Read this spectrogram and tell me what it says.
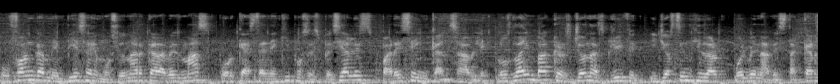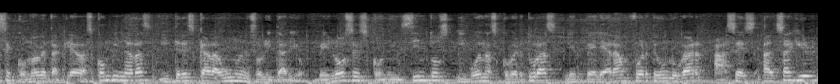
Ufanga me empieza a emocionar cada vez más porque hasta en equipos especiales parece incansable. Los linebackers Jonas Griffith y Justin Hillard vuelven a con 9 tacleadas combinadas y 3 cada uno en solitario. Veloces, con instintos y buenas coberturas, le pelearán fuerte un lugar a Cés Al-Zahir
